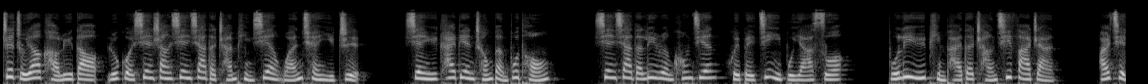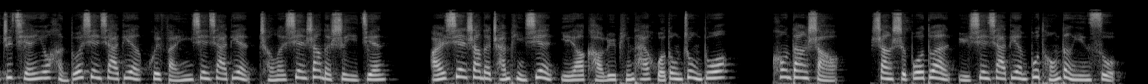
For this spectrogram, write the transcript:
这主要考虑到，如果线上线下的产品线完全一致，限于开店成本不同，线下的利润空间会被进一步压缩，不利于品牌的长期发展。而且之前有很多线下店会反映线下店成了线上的试衣间。而线上的产品线也要考虑平台活动众多、空档少、上市波段与线下店不同等因素。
